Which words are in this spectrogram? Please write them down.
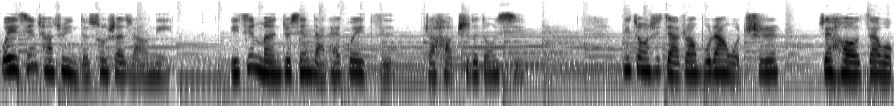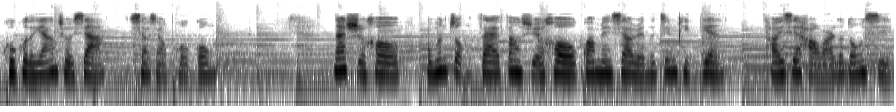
我也经常去你的宿舍找你，一进门就先打开柜子找好吃的东西，你总是假装不让我吃，最后在我苦苦的央求下笑笑破功。那时候我们总在放学后逛遍校园的精品店，淘一些好玩的东西，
